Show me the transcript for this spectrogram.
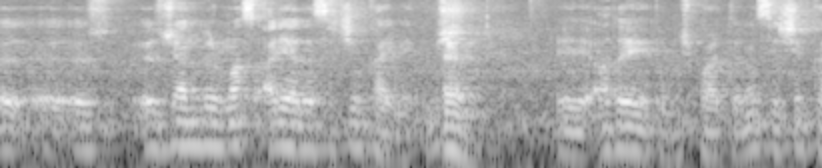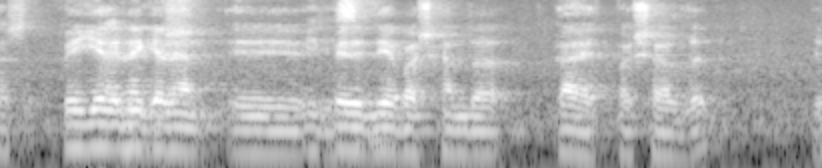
Ö- Öz, Özcan Durmaz Aliya'da seçim kaybetmiş. Evet. E, aday yapılmış partilerin seçim kaç Ve yerine gelen e, Birisi. belediye başkanı da gayet başarılı. E,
